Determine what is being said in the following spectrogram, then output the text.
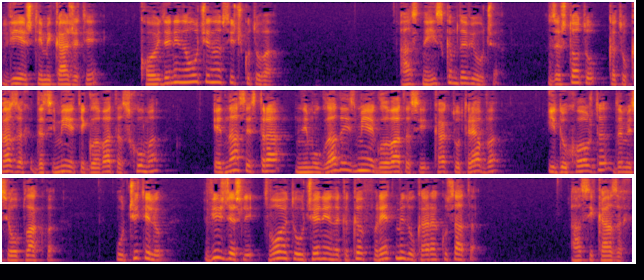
вие ще ми кажете, кой да ни научи на всичко това? Аз не искам да ви уча, защото като казах да си миете главата с хума, една сестра не могла да измие главата си както трябва и дохожда да ми се оплаква. Учителю, виждаш ли, твоето учение на какъв ред ме докара косата? Аз си казах,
